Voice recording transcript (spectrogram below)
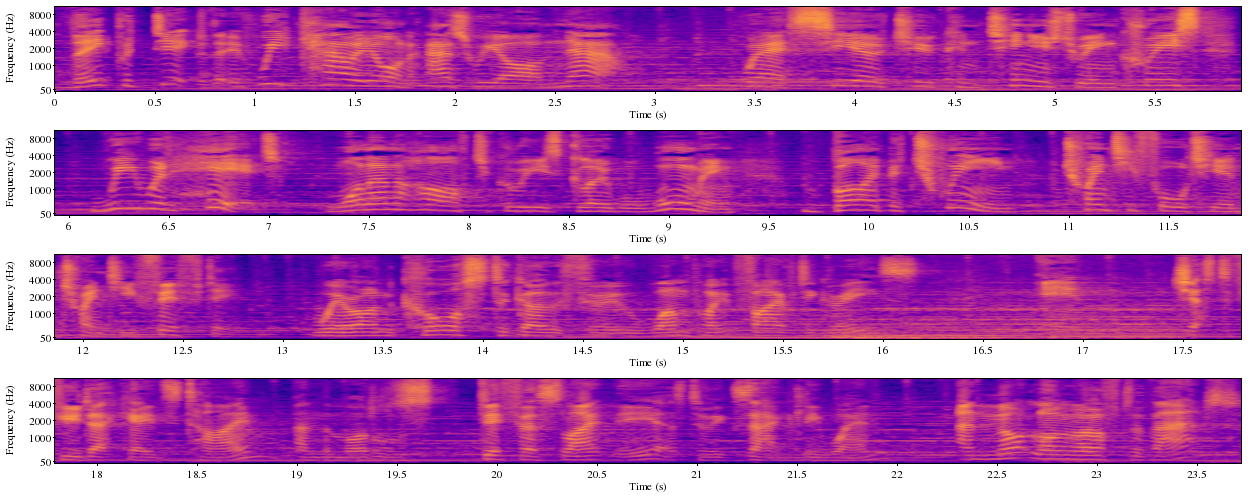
They predict that if we carry on as we are now, where CO2 continues to increase, we would hit one and a half degrees global warming by between 2040 and 2050. We're on course to go through 1.5 degrees in just a few decades' time, and the models differ slightly as to exactly when. And not long after that,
